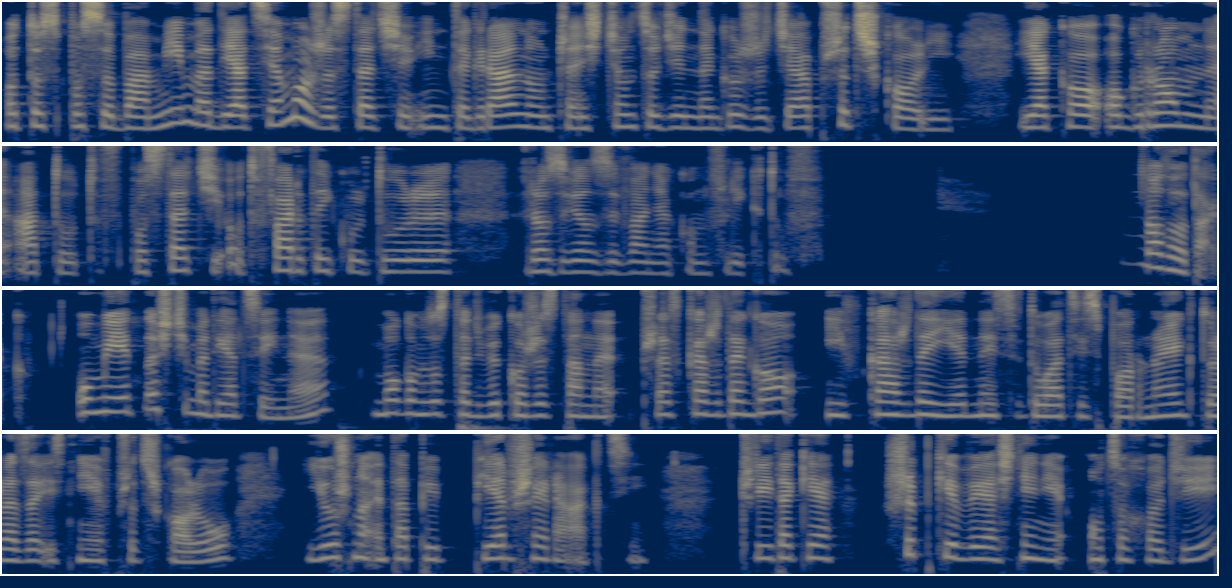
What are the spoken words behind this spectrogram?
oto sposobami mediacja może stać się integralną częścią codziennego życia przedszkoli, jako ogromny atut w postaci otwartej kultury rozwiązywania konfliktów. No to tak. Umiejętności mediacyjne mogą zostać wykorzystane przez każdego i w każdej jednej sytuacji spornej, która zaistnieje w przedszkolu, już na etapie pierwszej reakcji. Czyli takie szybkie wyjaśnienie o co chodzi,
